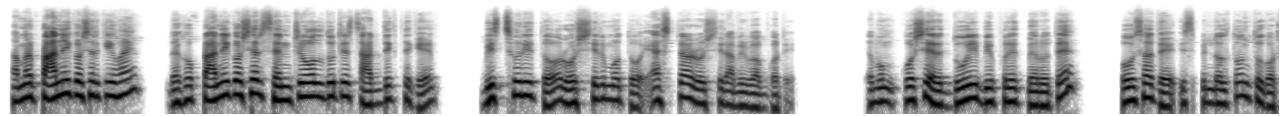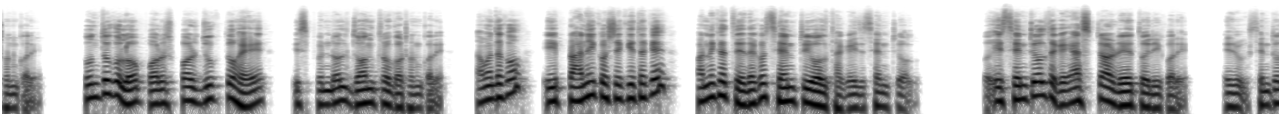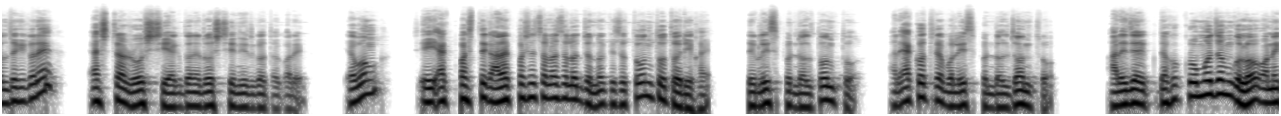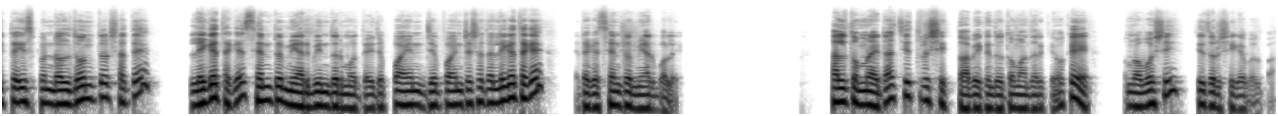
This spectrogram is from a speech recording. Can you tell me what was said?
তার মানে প্রাণী কোষের কি হয়? দেখো, প্রাণীকোষের সেন্ট্রিওল দুটির চারদিক থেকে বিচ্ছুরিত রশ্মির মতো অ্যাস্ট্রা রশ্মির আবির্ভাব ঘটে এবং কোষের দুই বিপরীত মেরুতে পৌঁছাতে স্পিন্ডল তন্তু গঠন করে। তন্তুগুলো পরস্পর যুক্ত হয়ে স্পিন্ডল যন্ত্র গঠন করে। তার দেখো, এই প্রাণী কোষে কি থাকে? প্রাণী ক্ষেত্রে দেখো সেন্ট্রিওল থাকে। এই যে সেন্ট্রিওল। তো এই সেন্ট্রিওল থেকে অ্যাস্টার রে তৈরি করে এই সেন্ট্রিওল থেকে কি করে অ্যাস্টার রশ্মি, এক ধরনের রশ্মি নির্গত করে এবং এই এক পাশ থেকে আরেক পাশে চলাচলের জন্য কিছু তন্তু তৈরি হয়। যেগুলো স্পন্ডল তন্তু। আর একত্রে বলে স্পন্ডল যন্ত্র। আর এই যে দেখো ক্রোমোজোমগুলো অনেকটা স্পন্ডল যন্ত্রের সাথে লেগে থাকে সেন্টোমিয়ার বিন্দুর মধ্যে। যে পয়েন্ট, যে পয়েন্টের সাথে লেগে থাকে এটাকে সেন্টোমিয়ার বলে। তাহলে তোমরা এটা চিত্র শিখতে হবে কিন্তু তোমাদেরকে, ওকে? তোমরা অবশ্যই চিত্র শিখে ফেলবা।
